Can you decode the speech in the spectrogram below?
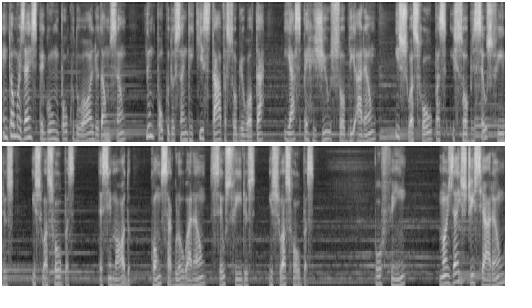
Então Moisés pegou um pouco do óleo da unção e um pouco do sangue que estava sobre o altar e aspergiu sobre Arão e suas roupas e sobre seus filhos e suas roupas. Desse modo, consagrou Arão, seus filhos e suas roupas. Por fim, Moisés disse a Arão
